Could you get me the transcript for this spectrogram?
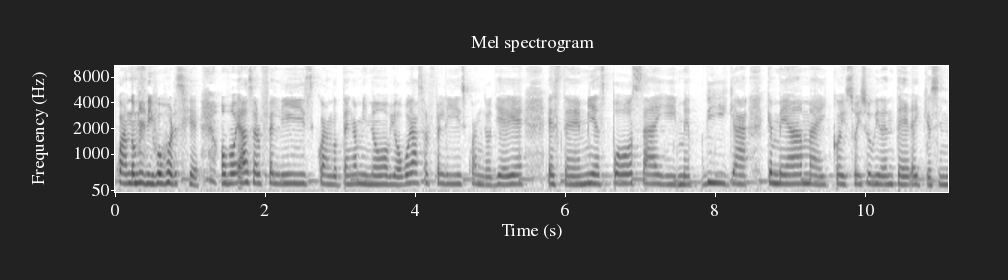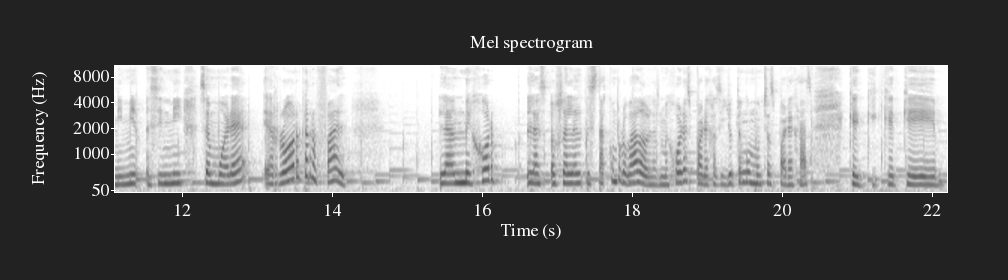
cuando me divorcie, o voy a ser feliz cuando tenga mi novio, o voy a ser feliz cuando llegue este, mi esposa y me diga que me ama y que soy su vida entera y que sin mí, sin mí se muere. Error garrafal. La mejor las, o sea, está comprobado, las mejores parejas, y yo tengo muchas parejas que, que, que,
